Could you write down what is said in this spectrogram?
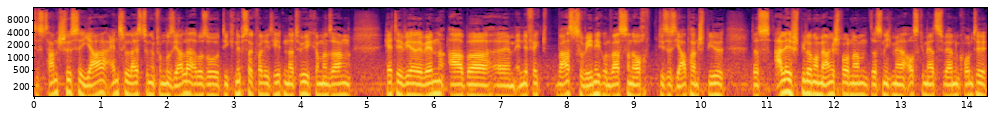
Distanzschüsse, ja, Einzelleistungen von Musiala, aber so die Knipserqualitäten natürlich kann man sagen, hätte, wäre, wenn, aber äh, im Endeffekt war es zu wenig und war es dann auch dieses Japan-Spiel, das alle Spieler noch mehr angesprochen haben, das nicht mehr ausgemerzt werden konnte.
